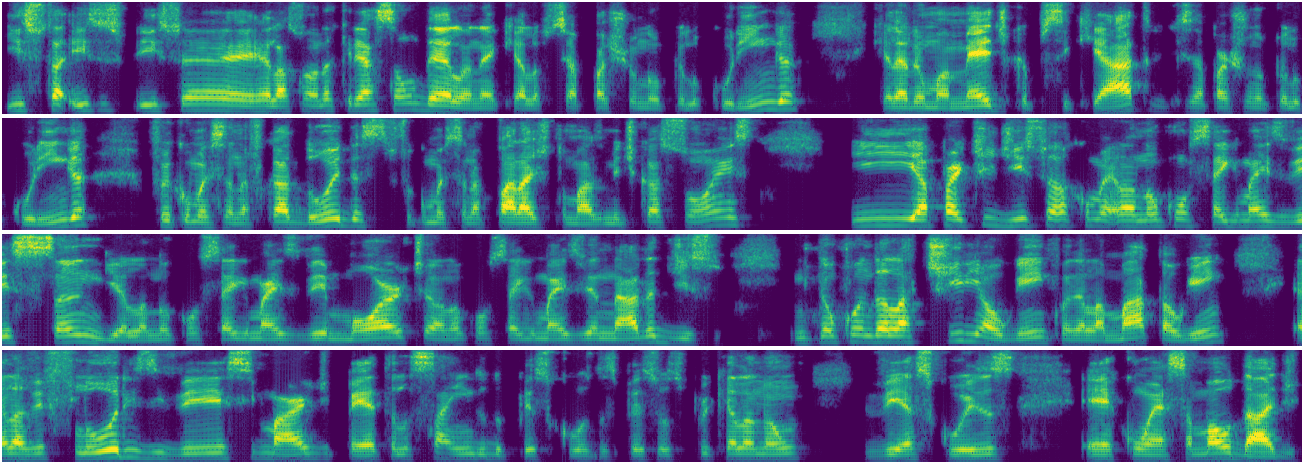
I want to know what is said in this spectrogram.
isso, tá, isso, isso é relacionado à criação dela, né? Que ela se apaixonou pelo Coringa, que ela era uma médica psiquiátrica que se apaixonou pelo Coringa, foi começando a ficar doida, foi começando a parar de tomar as medicações, e a partir disso ela, ela não consegue mais ver sangue, ela não consegue mais ver morte, ela não consegue mais ver nada disso. Então, quando ela tira em alguém, quando ela mata alguém, ela vê flores e vê esse mar de pétalas saindo do pescoço das pessoas, porque ela não vê as coisas é, com essa maldade.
